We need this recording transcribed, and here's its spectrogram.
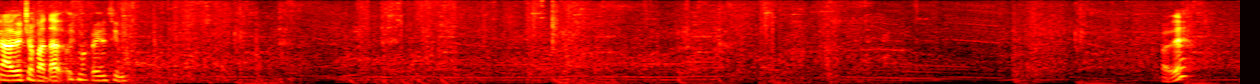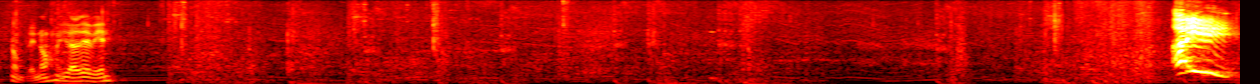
Nada, de hecho fatal. Uy, me caído encima. ¿Vale? No, hombre, no, irá de bien. ¡Ay!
